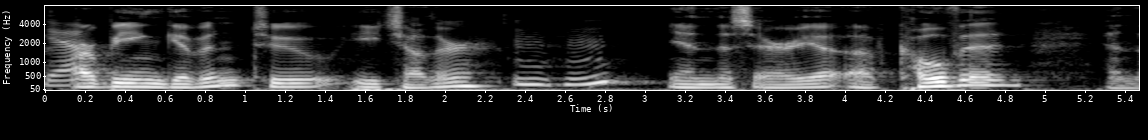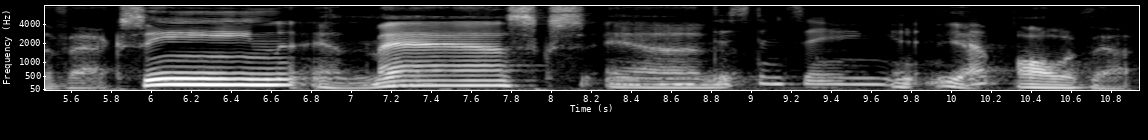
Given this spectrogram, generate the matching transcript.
Yeah. are being given to each other mm-hmm. in this area of COVID and the vaccine and masks and Distancing. And, yeah, Yep. all of that.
